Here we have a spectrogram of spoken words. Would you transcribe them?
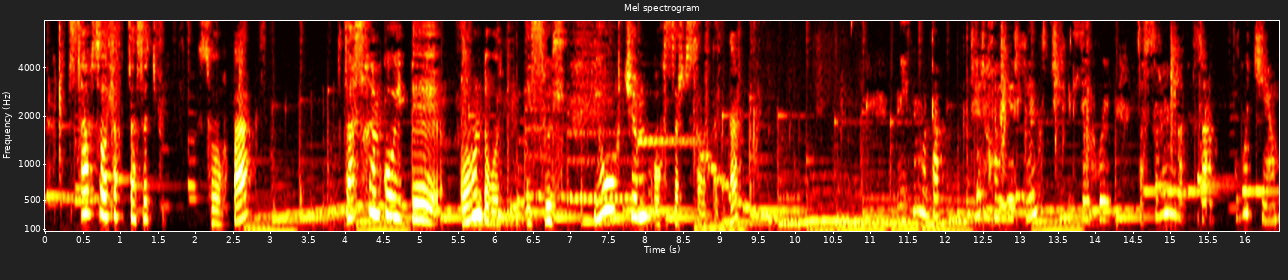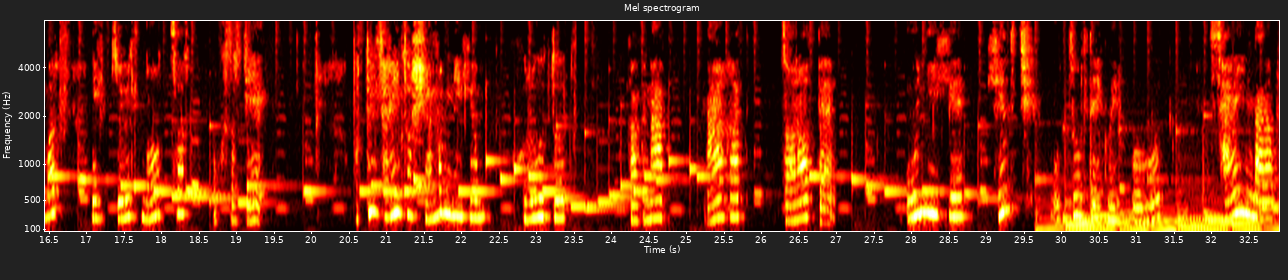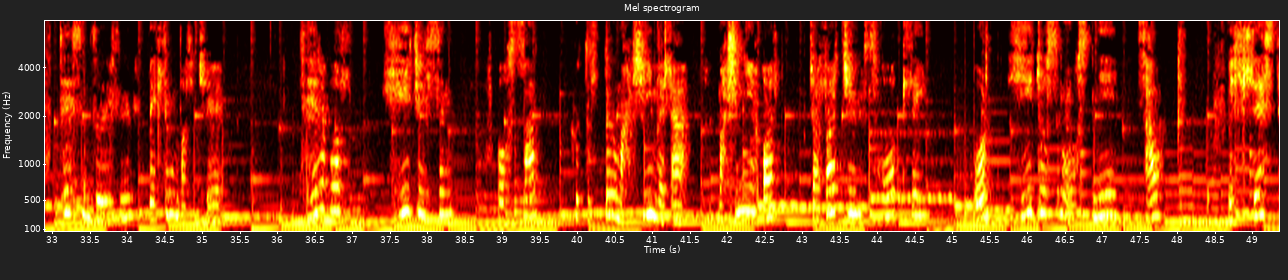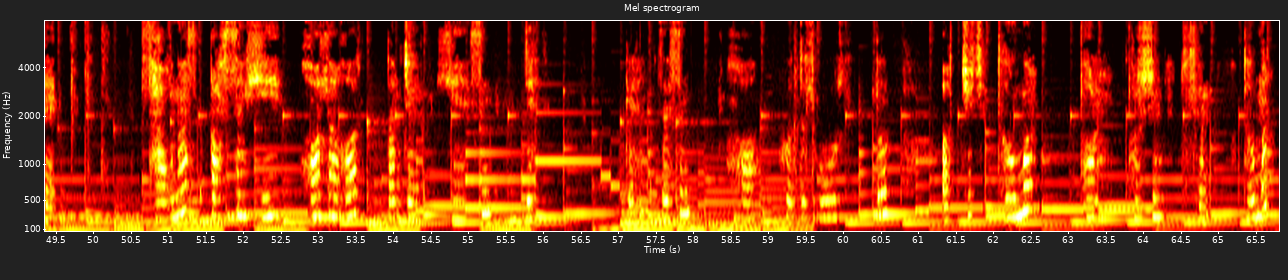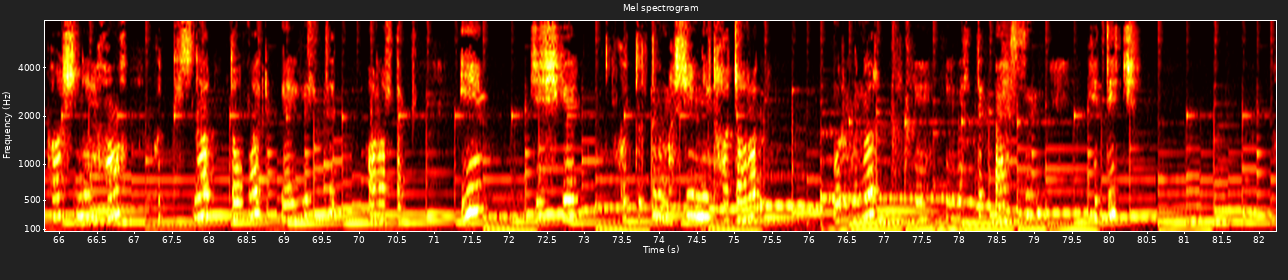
сав суулгах засаж суух ба засах юмгүй үедээ гурван дугуйт эсвэл юу ч юм өгсөрч суудаг та. Нэгэн удаа тэр хоёр хэнд ч хэлээгүй засварын газраа бүгд ямар нэг зүйл нууцаар өгсөржээ. Бүтэн сарын турш ямар нэг юм хөрөөдөд гагнаад наагаад зороод байв. Үүнийхээ хэнд ч үзүүлдэггүй бөгөөд сарын дараа бүтээсэн зүйл нь бэлэн болжээ. Тэр бол хийжүүлсэн усаар хөдөлдөг машин байлаа. Машины гол жолоочийн суудлын урд хийжүүлсэн усны сав бэхлээстэй. Савнаас гарсан хий хоолоогоор данжин хийсэн гэзсэн хөдөлгөөртөө очиж төмөр поршин түлхэн. Төмөр поршны хонх хөдөлснөөр дугуйг эргэлтэд оруулдаг. Ийм жишгээр хөдөлдөг машиныг хожоороод өргөнөөр хэрэгэлдэг байсан хэдий ч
